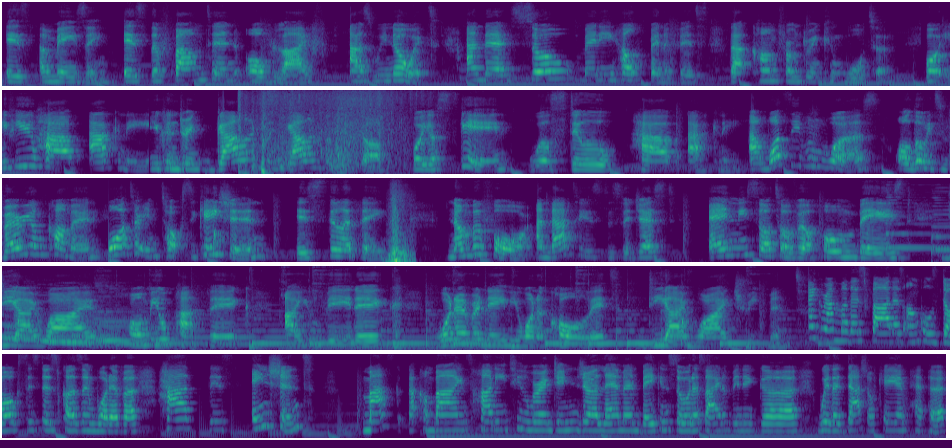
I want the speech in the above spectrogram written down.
is amazing. It's the fountain of life as we know it. And there's so many health benefits that come from drinking water. But if you have acne, you can drink gallons and gallons of this stuff, but your skin will still have acne. And what's even worse, although it's very uncommon, water intoxication is still a thing. Number four, and that is to suggest any sort of a home-based DIY, homeopathic, Ayurvedic, whatever name you want to call it, DIY treatment. My grandmother's father's uncle's dog, sister's cousin, whatever, had this ancient mask that combines honey, turmeric, ginger, lemon, baking soda, cider vinegar with a dash of cayenne pepper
